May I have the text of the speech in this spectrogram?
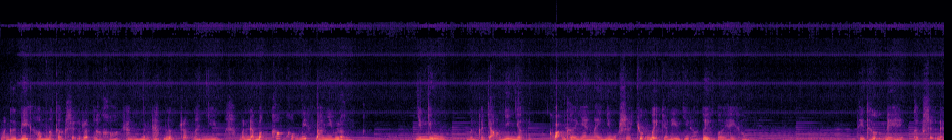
Mọi người biết không, nó thật sự rất là khó khăn, mình áp lực rất là nhiều, mình đã bật khóc không biết bao nhiêu lần. Nhưng dù mình có chọn nhìn nhận khoảng thời gian này như một sự chuẩn bị cho điều gì đó tuyệt vời hay không, thì thượng đế thật sự đã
